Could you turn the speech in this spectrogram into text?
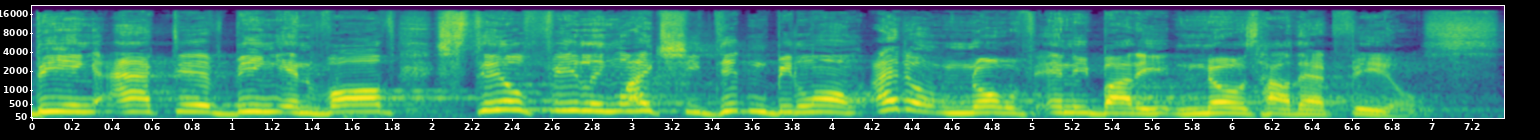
being active, being involved, still feeling like she didn't belong. I don't know if anybody knows how that feels.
